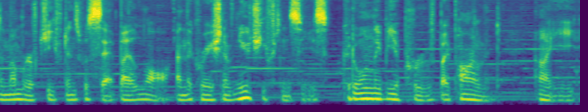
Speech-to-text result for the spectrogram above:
the number of chieftains was set by law, and the creation of new chieftaincies could only be approved by Parliament, i.e.,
